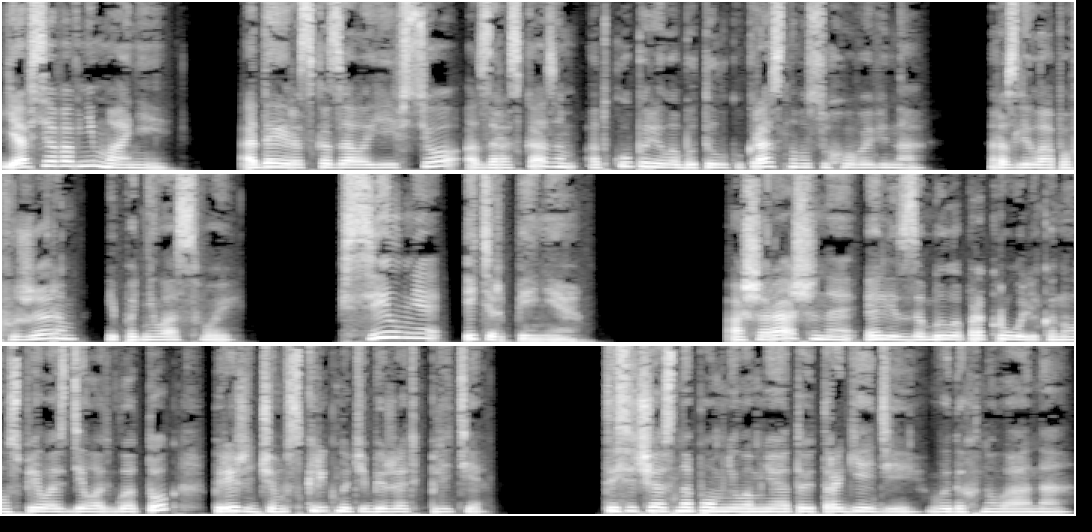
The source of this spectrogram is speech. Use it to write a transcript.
Я вся во внимании. Адей рассказала ей все, а за рассказом откупорила бутылку красного сухого вина, разлила по фужерам и подняла свой. Сил мне и терпения. Ошарашенная, Элис забыла про кролика, но успела сделать глоток, прежде чем вскрикнуть и бежать к плите. «Ты сейчас напомнила мне о той трагедии», — выдохнула она.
